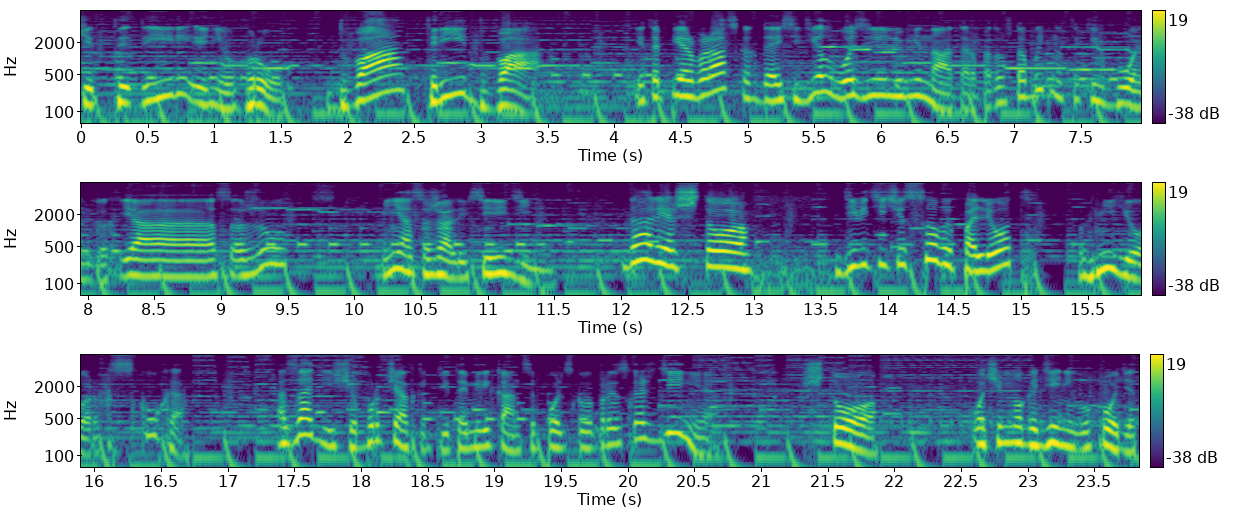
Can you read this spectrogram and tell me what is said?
4, э, не, вру, 2, 3, 2. Это первый раз, когда я сидел возле иллюминатора, потому что обычно в таких Боингах я сажу, меня сажали в середине. Далее, что 9-часовый полет в Нью-Йорк. Скука. А сзади еще бурчат какие-то американцы польского происхождения, что очень много денег уходит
